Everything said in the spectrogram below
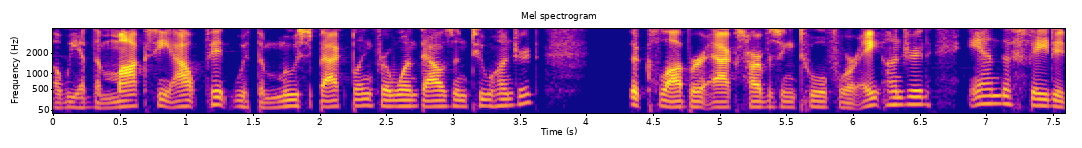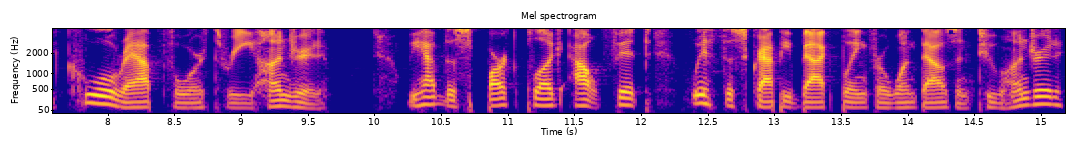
Uh, we have the Moxie outfit with the Moose back bling for 1,200, the Clobber Axe Harvesting Tool for 800, and the Faded Cool Wrap for 300. We have the Spark Plug outfit with the Scrappy Back Bling for 1,200,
